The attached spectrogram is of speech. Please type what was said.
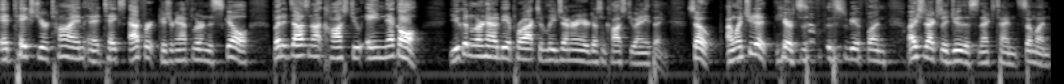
it takes your time and it takes effort because you're going to have to learn the skill, but it does not cost you a nickel. You can learn how to be a proactive lead generator. It doesn't cost you anything. So I want you to here. This would be a fun. I should actually do this next time someone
